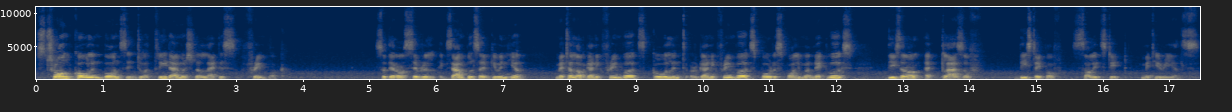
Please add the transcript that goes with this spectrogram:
strong covalent bonds into a three-dimensional lattice framework. So there are several examples I've given here. Metal organic frameworks, covalent organic frameworks, porous polymer networks. These are all a class of these type of solid state materials.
